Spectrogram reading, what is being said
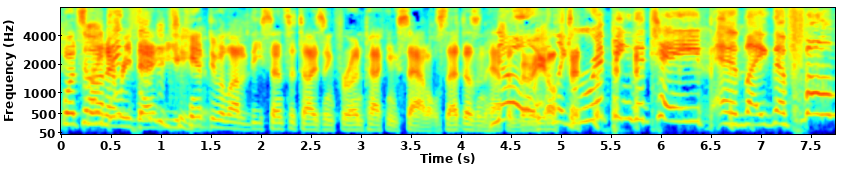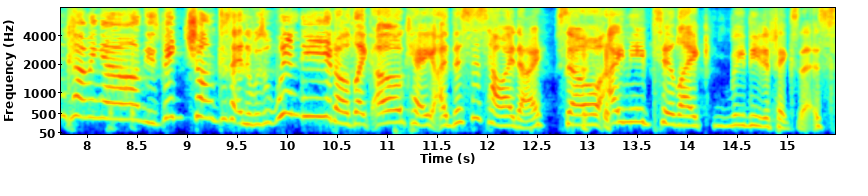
well, it's So not every day. You can't do a lot of desensitizing for unpacking saddles. That doesn't happen no, very often. like ripping the tape and like the foam coming out, these big chunks, and it was windy, and I was like, okay, I, this is how I die. So I need to like, we need to fix this.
